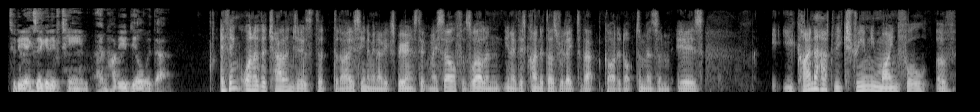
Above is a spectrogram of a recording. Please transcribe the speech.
to the executive team, and how do you deal with that? I think one of the challenges that, that I've seen, I mean, I've experienced it myself as well, and you know, this kind of does relate to that guarded optimism. Is you kind of have to be extremely mindful of,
